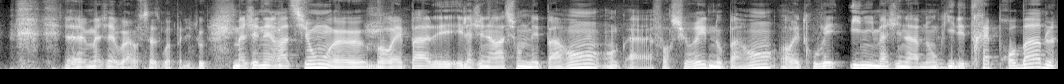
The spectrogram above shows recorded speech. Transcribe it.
euh, ma, ça se voit pas du tout. Ma génération euh, pas, et la génération de mes parents, a fortiori de nos parents, aurait trouvé inimaginable. Donc il est très probable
